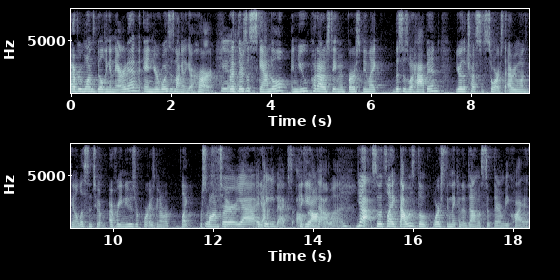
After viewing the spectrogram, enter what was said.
everyone's building a narrative and your voice is not going to get heard. But if there's a scandal and you put out a statement first being like this is what happened, you're the trusted source that everyone's going to listen to. Every news report is going to like respond refer, to. yeah, it Yeah. piggybacks off Piggy of off that one. Yeah, so it's like that was the worst thing they could have done was sit there and be quiet.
